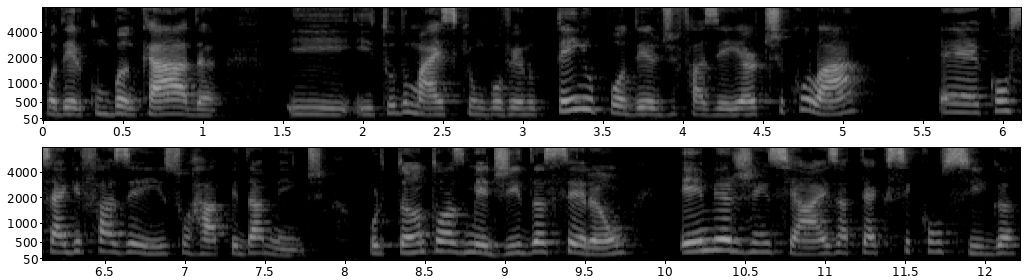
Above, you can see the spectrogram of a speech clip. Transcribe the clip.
poder com bancada e, e tudo mais que um governo tem o poder de fazer e articular é, consegue fazer isso rapidamente. Portanto, as medidas serão emergenciais até que se consiga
